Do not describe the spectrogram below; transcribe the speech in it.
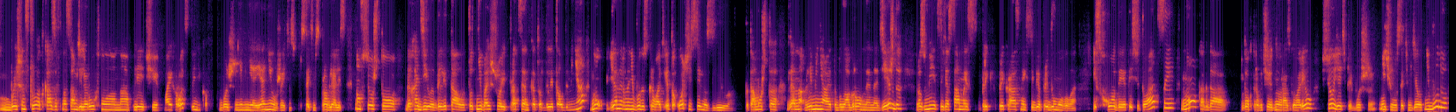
Большинство отказов на самом деле рухнуло на плечи моих родственников, больше не мне, и они уже этим, с этим справлялись. Но все, что доходило, долетало, тот небольшой процент, который долетал до меня, ну, я, наверное, не буду скрывать, это очень сильно злило потому что для, для меня это была огромная надежда. Разумеется, я самые прекрасные себе придумывала исходы этой ситуации, но когда доктор в очередной раз говорил, все, я теперь больше ничего с этим делать не буду,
